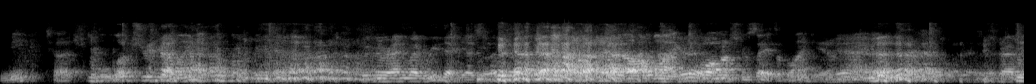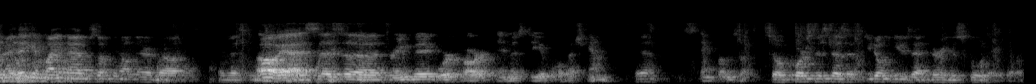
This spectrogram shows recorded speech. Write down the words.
mink touch luxury blanket. We've never had anybody read that yet, so I'm like, that's. well, I'm not just gonna say it's a blanket. I'm Yeah. I think it might have something on there about MSD. Oh, yeah, it says, uh, dream big, work hard, MSD of Wabash County. Yeah. Stamp on the side. So of course, this doesn't, you don't use that during the school day though.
